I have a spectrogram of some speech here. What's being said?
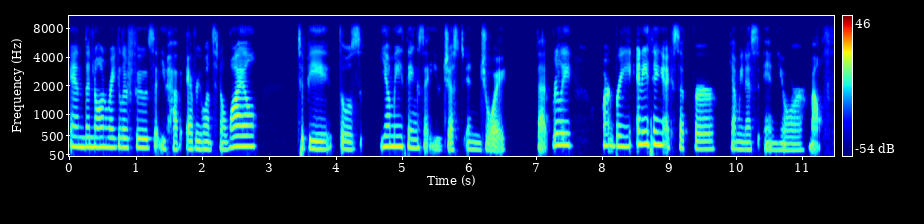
and the non regular foods that you have every once in a while to be those yummy things that you just enjoy that really aren't bringing anything except for yumminess in your mouth.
